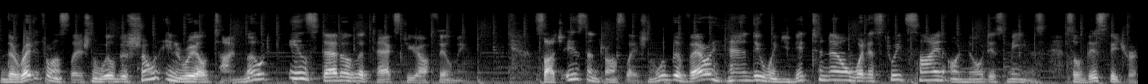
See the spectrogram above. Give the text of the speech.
The ready translation will be shown in real-time mode instead of the text you are filming. Such instant translation will be very handy when you need to know what a street sign or notice means, so this feature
